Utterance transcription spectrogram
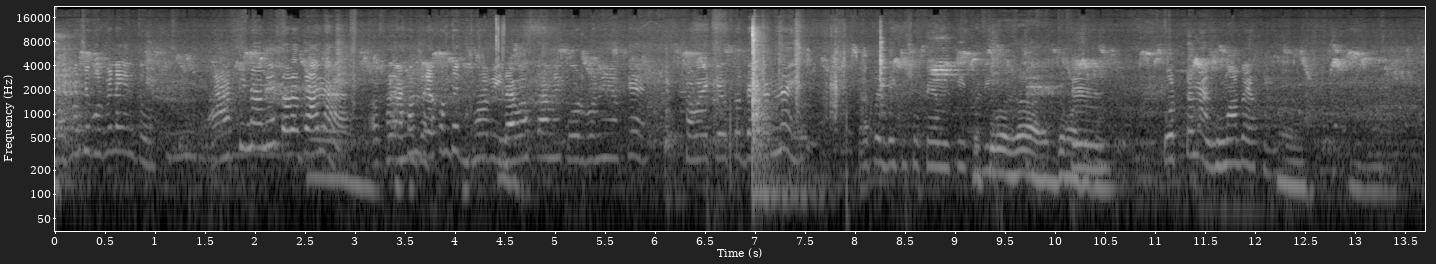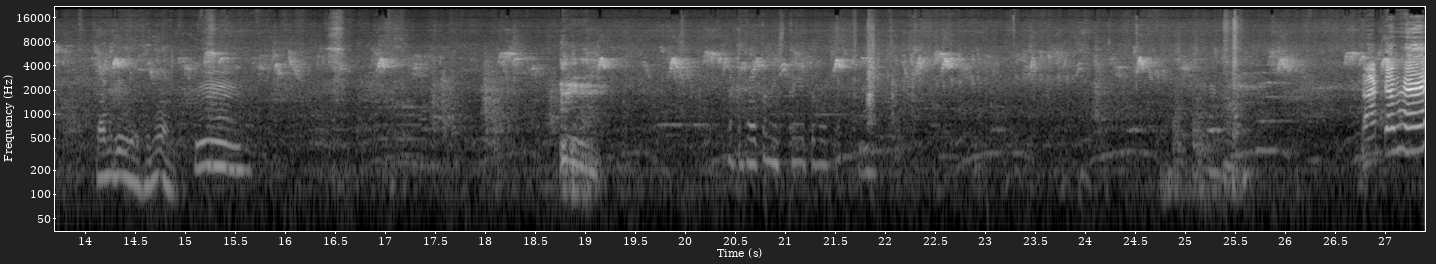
বদমাশি করবি না কিন্তু। আর কি নামে তোরা জানা এখন তো এখন তো ঘুমাবি। ব্যবস্থা আমি করব নি ওকে। সবাই কেউ তো দেখার নাই। তারপর দেখি ওকে আমি কি করি। করতো না ঘুমাবে এখন। হুম। টাটা ভাই?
